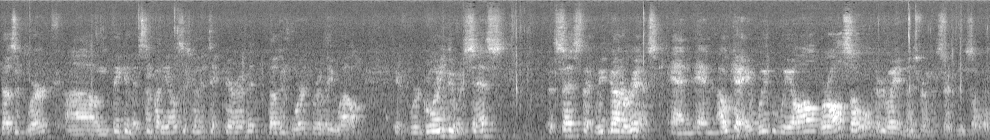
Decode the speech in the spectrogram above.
doesn't work. Um, thinking that somebody else is gonna take care of it doesn't work really well. If we're going to assess, assess that we've got a risk, and, and, okay, we, we all, we're all sold, everybody in this room is certainly sold.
